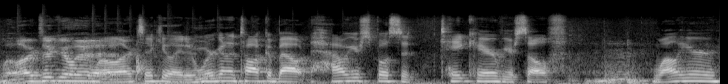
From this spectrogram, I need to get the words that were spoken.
Well articulated. Well Articulated. We're going to talk about how you're supposed to take care of yourself mm-hmm. while you're,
